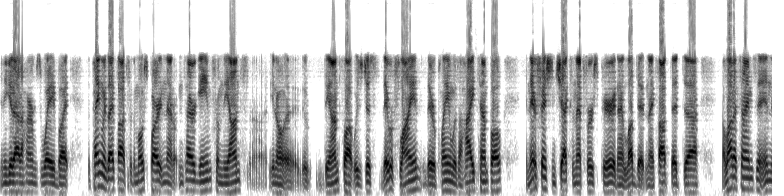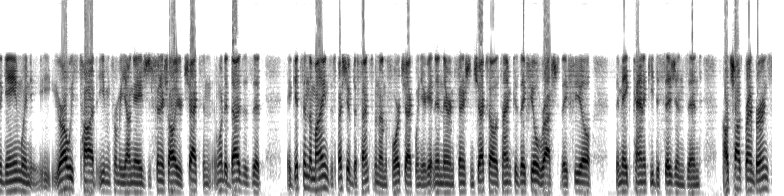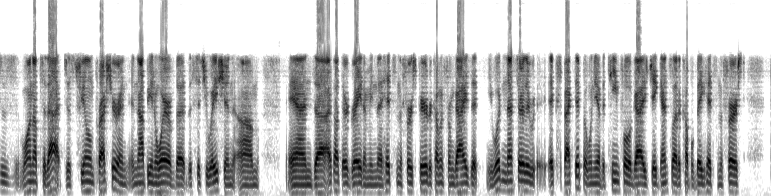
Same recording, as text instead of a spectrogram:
and you get out of harm's way but the Penguins, I thought for the most part in that entire game, from the on, uh, you know, uh, the, the onslaught was just they were flying. They were playing with a high tempo, and they were finishing checks in that first period, and I loved it. And I thought that uh, a lot of times in the game, when you're always taught, even from a young age, to finish all your checks, and what it does is that it gets in the minds, especially of defensemen on the forecheck, when you're getting in there and finishing checks all the time because they feel rushed, they feel they make panicky decisions, and I'll chalk Brent Burns as one up to that, just feeling pressure and, and not being aware of the the situation. Um, and uh, I thought they were great. I mean, the hits in the first period are coming from guys that you wouldn't necessarily expect it, but when you have a team full of guys, Jake Guentzel had a couple big hits in the first.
